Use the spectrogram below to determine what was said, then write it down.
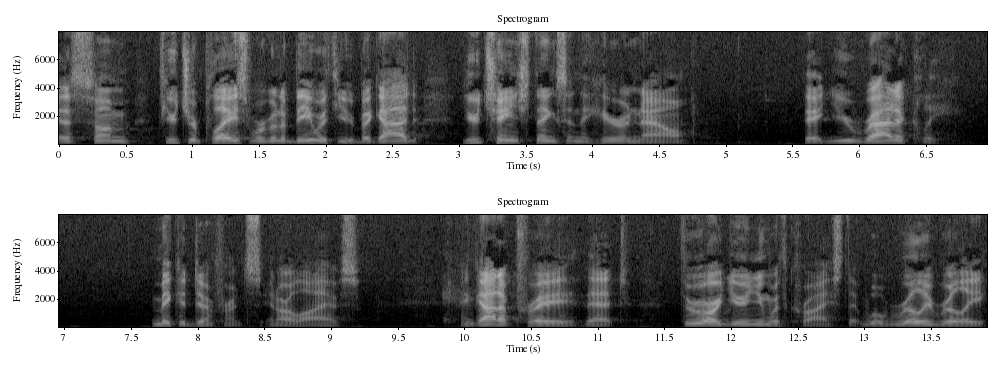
as some future place we're going to be with you. But God, you change things in the here and now that you radically make a difference in our lives. And God, I pray that through our union with Christ, that we'll really, really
